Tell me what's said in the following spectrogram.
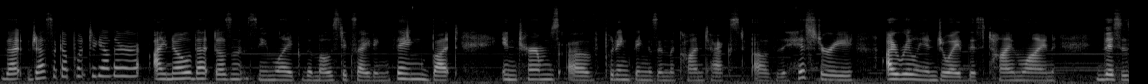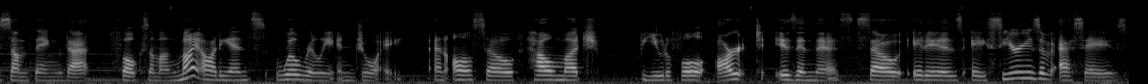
that Jessica put together. I know that doesn't seem like the most exciting thing, but in terms of putting things in the context of the history, I really enjoyed this timeline. This is something that folks among my audience will really enjoy. And also how much beautiful art is in this. So it is a series of essays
